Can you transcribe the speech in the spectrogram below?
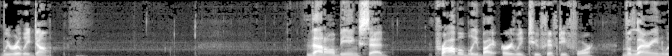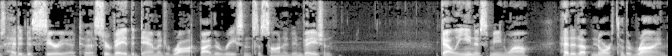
we really don't. That all being said, probably by early 254, Valerian was headed to Syria to survey the damage wrought by the recent Sassanid invasion. Gallienus, meanwhile, headed up north to the Rhine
